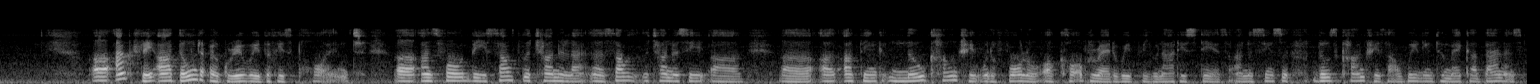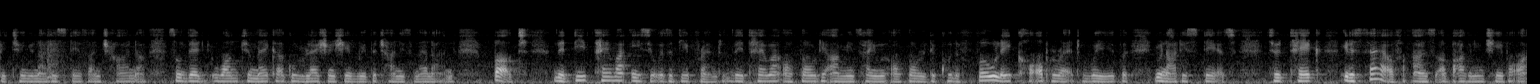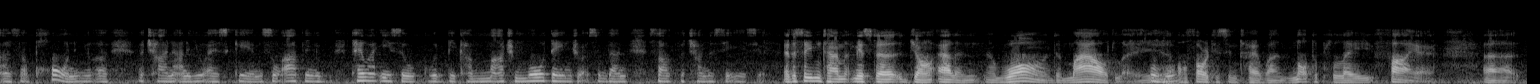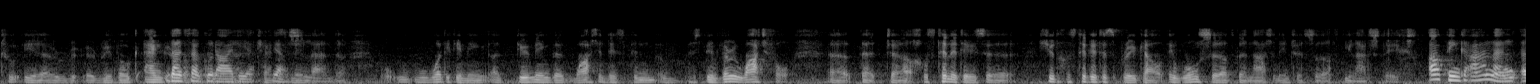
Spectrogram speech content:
Uh, actually, I don't agree with his point. Uh, as for the South China, uh, South China Sea, uh, uh, I, I, think no country would follow or cooperate with the United States. And since those countries are willing to make a balance between United States and China, so they want to make a good relationship with the Chinese mainland. But the Taiwan issue is different. The Taiwan Authority, I mean Taiwan Authority, could fully cooperate with the United States to take itself as a bargaining chip or as a pawn in a, a China and U.S. game. So I think Taiwan issue would become much more dangerous than South China Sea issue. At the same time, Mr. John Allen warned mildly mm -hmm. authorities in Taiwan not to play fire uh, to uh, re revoke anger. That's a good the, idea. Chinese yes. mainland. What did he mean? Uh, do you mean that Washington has been has been very watchful uh, that uh, hostilities, uh, should hostilities break out, it won't serve the national interests of the United States? I think Allen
